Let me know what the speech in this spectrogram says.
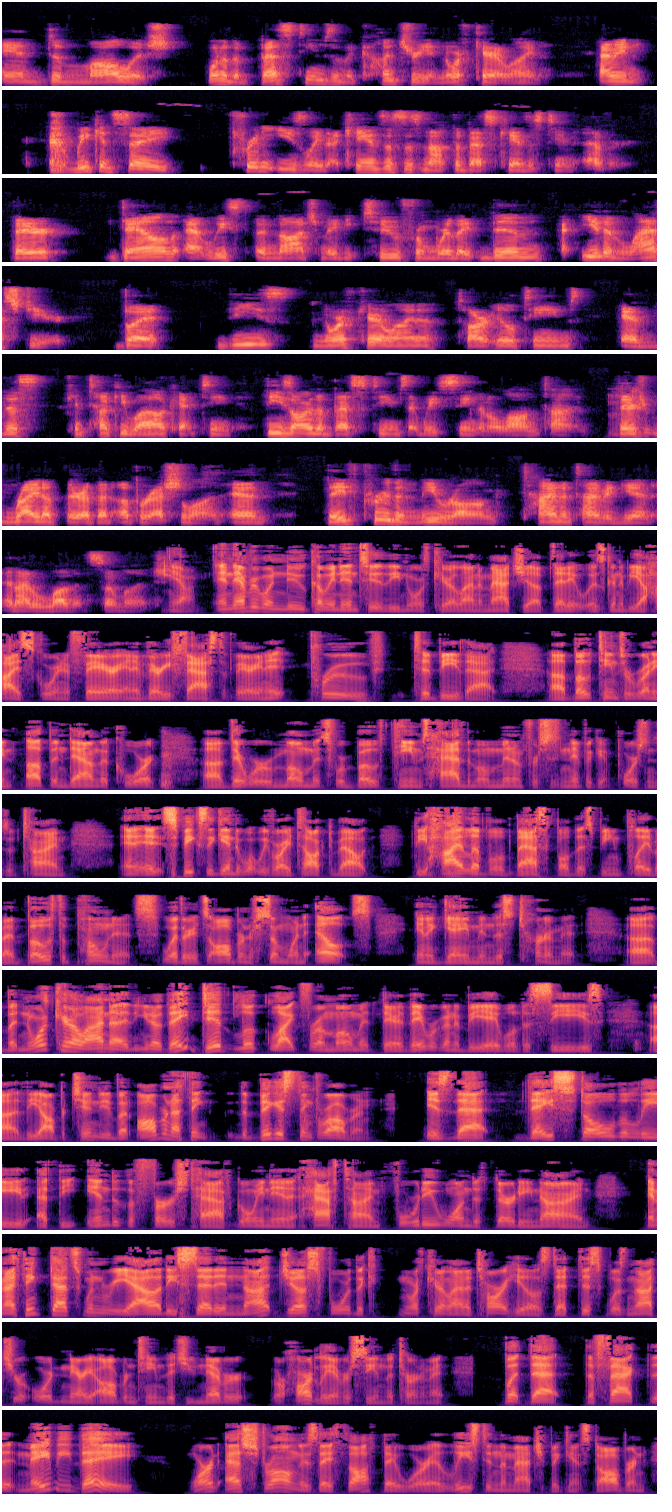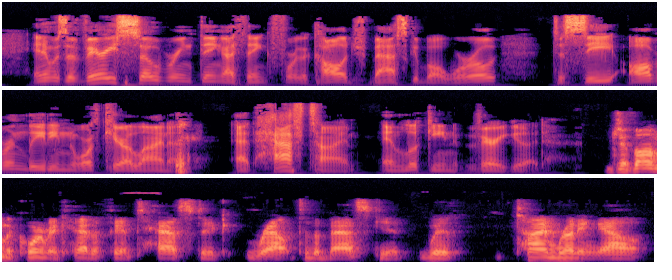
and demolish one of the best teams in the country in North Carolina. I mean, we can say pretty easily that Kansas is not the best Kansas team ever. They're down at least a notch, maybe two from where they've been even last year. But these North Carolina Tar Heel teams and this Kentucky Wildcat team, these are the best teams that we've seen in a long time. They're right up there at that upper echelon. And they've proven me wrong time and time again, and I love it so much. Yeah, and everyone knew coming into the North Carolina matchup that it was going to be a high scoring affair and a very fast affair, and it proved to be that. Uh, both teams were running up and down the court. Uh, there were moments where both teams had the momentum for significant portions of time. And it speaks again to what we've already talked about the high level of basketball that's being played by both opponents, whether it's Auburn or someone else in a game in this tournament. Uh, but North Carolina, you know, they did look like for a moment there they were going to be able to seize uh, the opportunity. But Auburn, I think the biggest thing for Auburn is that they stole the lead at the end of the first half, going in at halftime 41 to 39. And I think that's when reality set in, not just for the North Carolina Tar Heels, that this was not your ordinary Auburn team that you never or hardly ever see in the tournament, but that the fact that maybe they weren't as strong as they thought they were, at least in the matchup against Auburn. And it was a very sobering thing, I think, for the college basketball world to see Auburn leading North Carolina at halftime and looking very good. J'Von McCormick had a fantastic route to the basket with time running out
